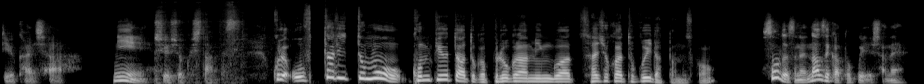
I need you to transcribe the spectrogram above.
ていう会社に就職したんです。これお二人ともコンピューターとかプログラミングは最初から得意だったんですか？そうですね、なぜか得意でしたね。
